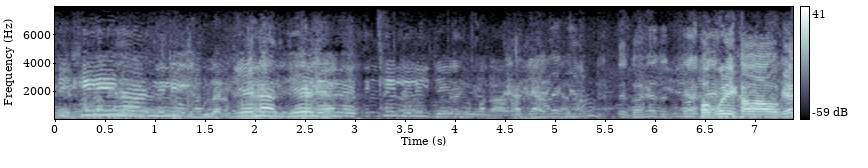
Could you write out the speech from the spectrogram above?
તીખી ખાવા આવો કે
